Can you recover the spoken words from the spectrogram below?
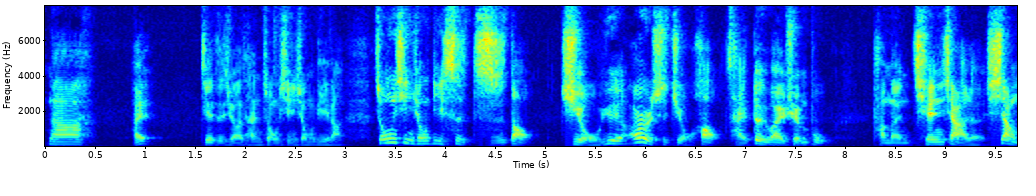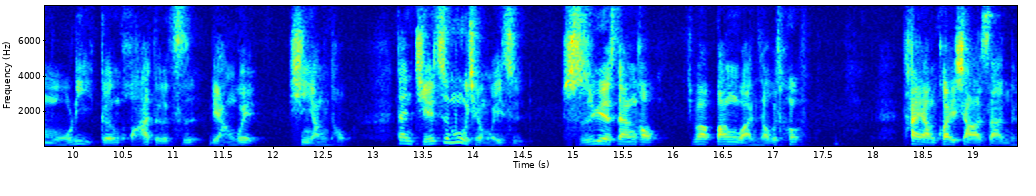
那哎，接着就要谈中信兄弟了。中信兄弟是直到九月二十九号才对外宣布，他们签下了向魔力跟华德兹两位新羊头，但截至目前为止。十月三号，基本上傍晚差不多，太阳快下山了。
